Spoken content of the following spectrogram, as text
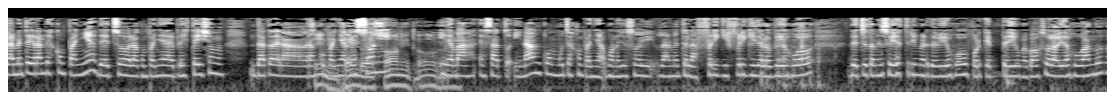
Realmente grandes compañías, de hecho la compañía de PlayStation data de la gran Sí, compañía que es Sony, Sony, todo, y demás, exacto, y Namco, muchas compañías. Bueno, yo soy realmente la friki friki de los videojuegos, de hecho también soy streamer de videojuegos porque te digo, me paso la vida jugando.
